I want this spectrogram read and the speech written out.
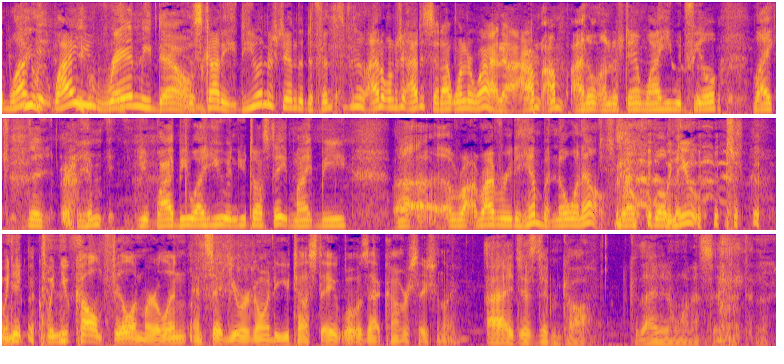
why? why you you ran me down. Scotty, do you understand the defensiveness? I don't understand. I just said I wonder why. I, I'm, I'm, I don't understand why he would feel like the him you- why BYU and Utah State might be uh, a rivalry to him, but no one else. Well, well When you when you when you called Phil and Merlin and said you were going to Utah State, what was that conversation like? I just didn't call because I didn't want to say that to them.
